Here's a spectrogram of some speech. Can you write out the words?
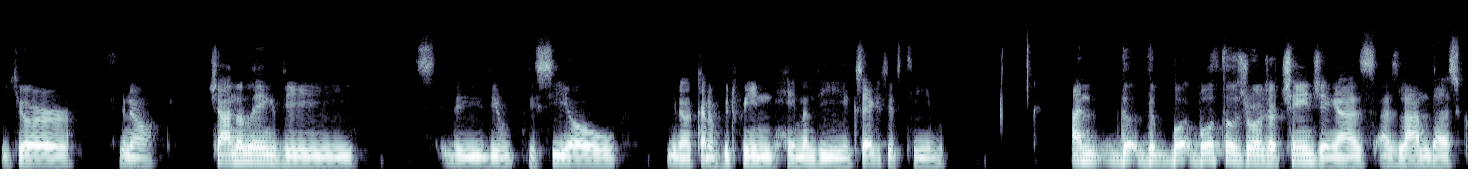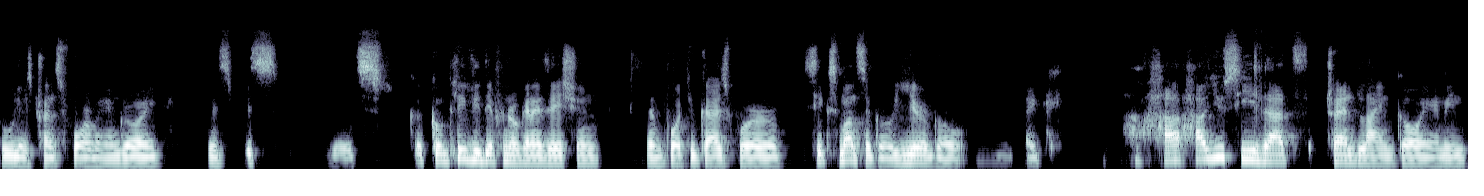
you're, you know, channeling the the the, the CEO, you know, kind of between him and the executive team. And the, the both those roles are changing as as Lambda School is transforming and growing. It's it's it's a completely different organization than what you guys were six months ago, a year ago. Like, how how do you see that trend line going? I mean,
